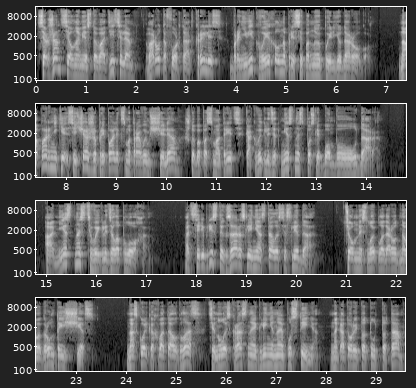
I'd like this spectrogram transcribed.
Сержант сел на место водителя, ворота форта открылись, броневик выехал на присыпанную пылью дорогу. Напарники сейчас же припали к смотровым щелям, чтобы посмотреть, как выглядит местность после бомбового удара. А местность выглядела плохо. От серебристых зарослей не осталось и следа. Темный слой плодородного грунта исчез. Насколько хватал глаз, тянулась красная глиняная пустыня, на которой то тут, то там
